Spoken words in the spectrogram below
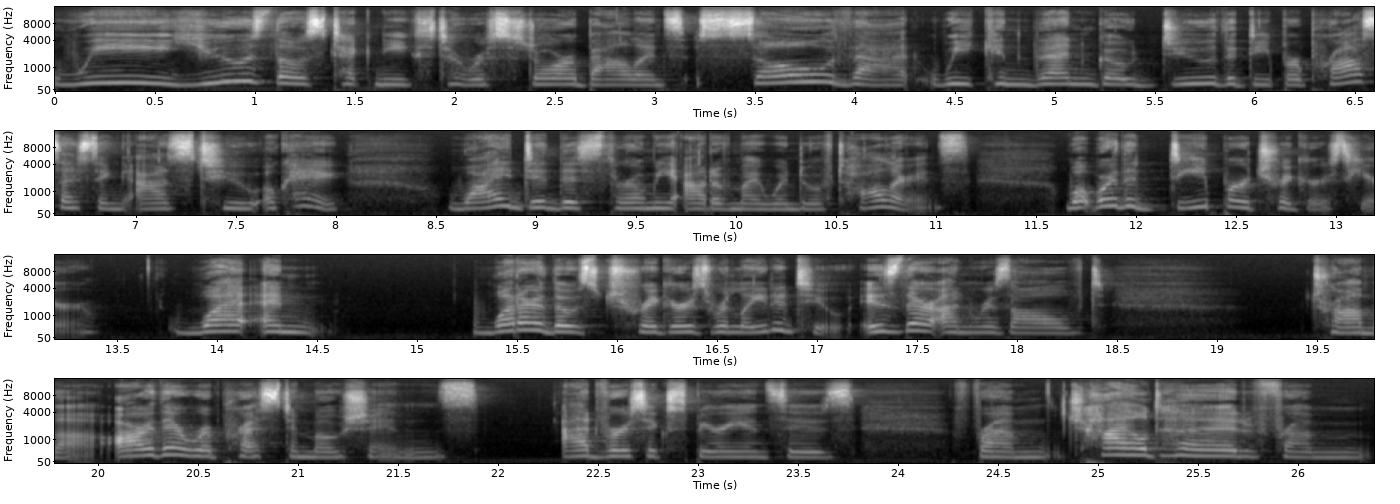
we use those techniques to restore balance so that we can then go do the deeper processing as to, okay, why did this throw me out of my window of tolerance? What were the deeper triggers here? What and what are those triggers related to? Is there unresolved trauma? Are there repressed emotions, adverse experiences from childhood, from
